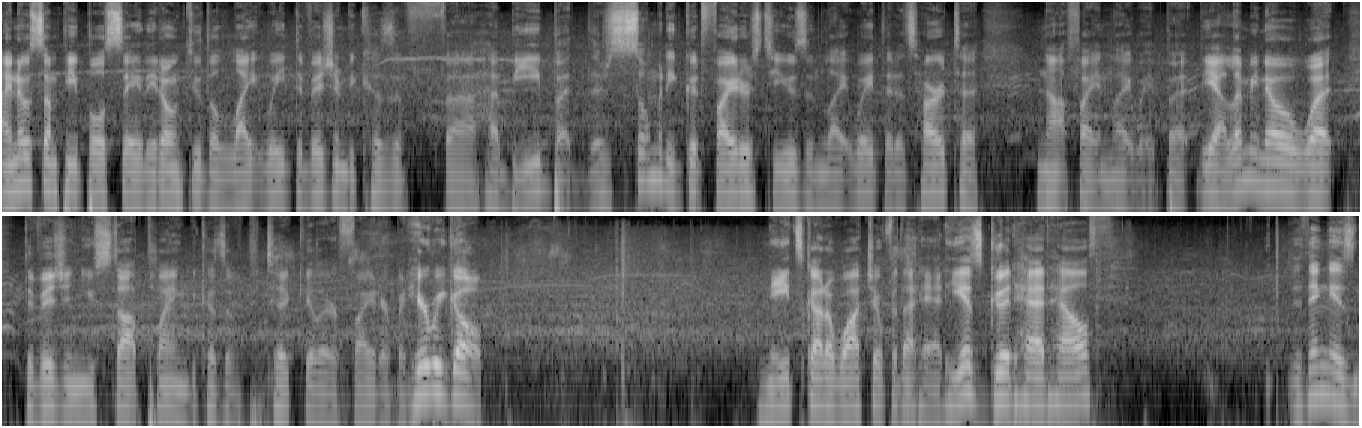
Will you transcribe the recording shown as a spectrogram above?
I know some people say they don't do the lightweight division because of uh, Khabib, but there's so many good fighters to use in lightweight that it's hard to not fight in lightweight. But yeah, let me know what division you stop playing because of a particular fighter. But here we go. Nate's got to watch out for that head. He has good head health. The thing is,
